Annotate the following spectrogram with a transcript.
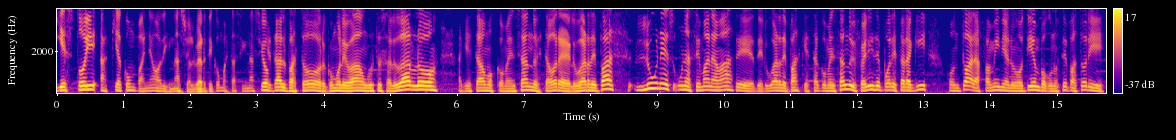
Y estoy aquí acompañado de Ignacio Alberti. ¿Cómo estás, Ignacio? ¿Qué tal, pastor? ¿Cómo le va? Un gusto saludarlo. Aquí estábamos comenzando esta hora de Lugar de Paz. Lunes, una semana más de, Lugar de Paz que está comenzando y feliz de poder estar aquí con toda la familia Nuevo Tiempo, con usted, pastor, y,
